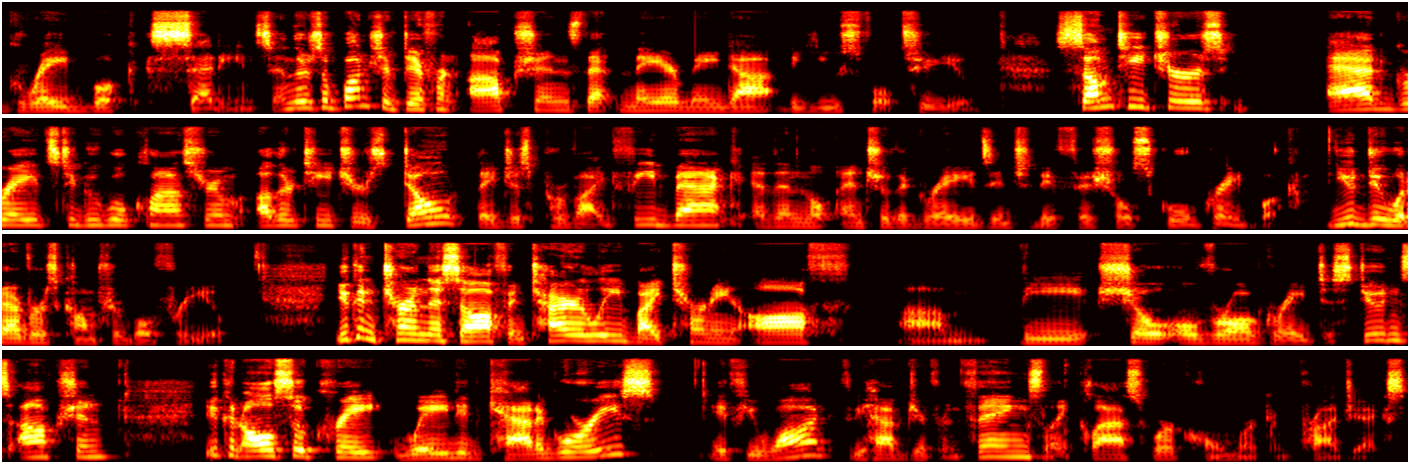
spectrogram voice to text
gradebook settings. And there's a bunch of different options that may or may not be useful to you. Some teachers add grades to Google Classroom. Other teachers don't. They just provide feedback and then they'll enter the grades into the official school gradebook. You do whatever is comfortable for you. You can turn this off entirely by turning off um, the show overall grade to students option. You can also create weighted categories if you want, if you have different things like classwork, homework, and projects.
